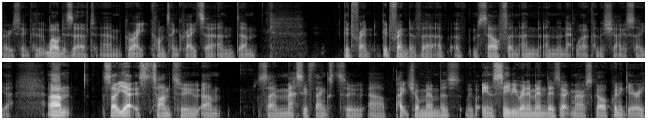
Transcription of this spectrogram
very soon because well deserved. Um, great content creator and um, good friend, good friend of, uh, of, of myself and, and and the network and the show. So yeah, um, so yeah, it's time to say a massive thanks to our Patreon members. We've got Ian CB, Rene Mendez, Eric Mariscal, Quinn Aguirre,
